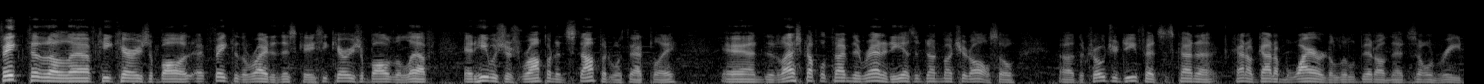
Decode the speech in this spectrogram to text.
Fake to the left, he carries the ball. Uh, fake to the right in this case, he carries the ball to the left, and he was just romping and stomping with that play. And the last couple of times they ran it, he hasn't done much at all. So uh, the Trojan defense has kind of kind of got him wired a little bit on that zone read.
